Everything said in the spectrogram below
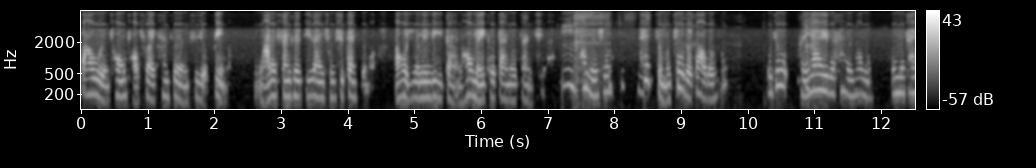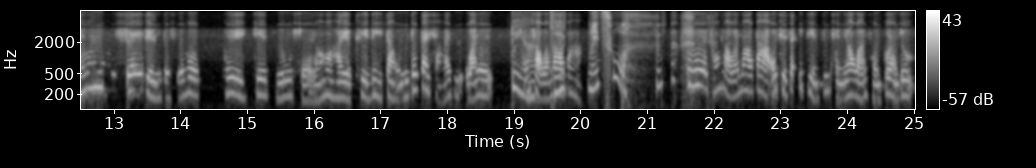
大陆人冲跑出来看，这人是有病，拿了三颗鸡蛋出去干什么？然后我就在那边立蛋，然后每一颗蛋都站起来。嗯，他们说 这怎么做得到的？说。我就很压抑的看着他们。我们台湾十二点的时候可以接植物水，然后还有可以立蛋。我们都带小孩子玩了，对呀，从小玩到大，没错，对 不对？从小玩到大，而且在一点之前你要完成，不然就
